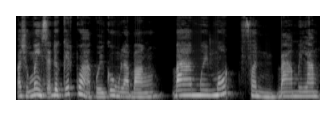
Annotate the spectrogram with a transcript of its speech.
Và chúng mình sẽ được kết quả cuối cùng là bằng 31 phần 35.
